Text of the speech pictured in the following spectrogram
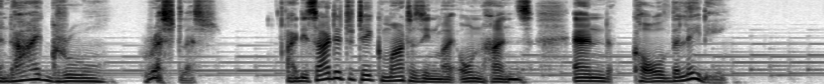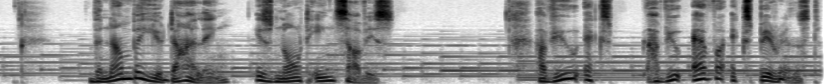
and I grew restless. I decided to take matters in my own hands and call the lady. The number you're dialing is not in service. Have you, ex- have you ever experienced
